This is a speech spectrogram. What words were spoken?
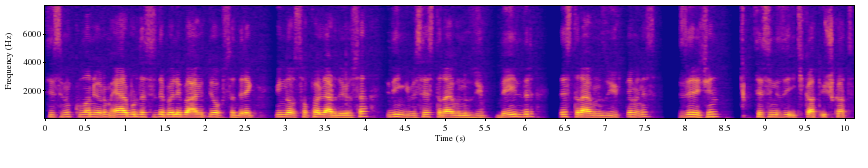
sesimi kullanıyorum. Eğer burada sizde böyle bir aygıt yoksa direkt Windows hoparlör diyorsa dediğim gibi ses driver'ınız yüklü değildir. Ses driver'ınızı yüklemeniz sizler için sesinizi 2 kat 3 kat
